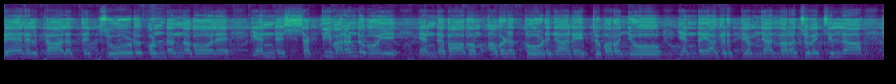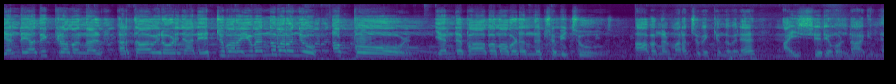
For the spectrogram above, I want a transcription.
വേനൽക്കാലത്തെ ചൂട് കൊണ്ടെന്ന പോലെ എന്റെ ശക്തി വരണ്ടുപോയി എന്റെ പാപം അവിടത്തോട് ഞാൻ ഏറ്റുപറഞ്ഞു. എന്റെ അകൃത്യം ഞാൻ മറച്ചു വെച്ചില്ല. എന്റെ അതിക്രമങ്ങൾ കർത്താവിനോട് ഞാൻ ഏറ്റുപറയുമെന്ന് പറഞ്ഞു. അപ്പോൾ എന്റെ പാപം അവിടെ നിന്ന് ക്ഷമിച്ചു. പാപങ്ങൾ മറച്ചു വെക്കുന്നവന് ഐശ്വര്യമുണ്ടാകില്ല.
